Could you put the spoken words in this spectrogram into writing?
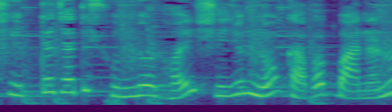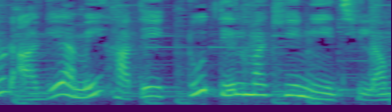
শেপটা যাতে সুন্দর হয়, সেজন্য কাবাব বানানোর আগে আমি হাতে একটু তেল মাখিয়ে নিয়েছিলাম।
